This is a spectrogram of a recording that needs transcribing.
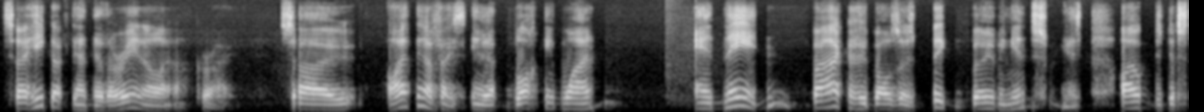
So he got down the other end. I'm like, oh, great. So I think I faced ended up blocking one, and then Barker, who bowls those big booming in swingers, I to just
